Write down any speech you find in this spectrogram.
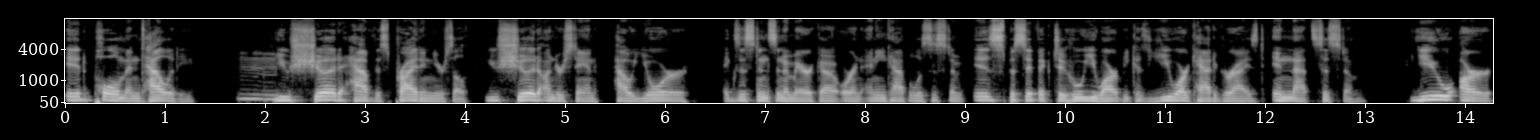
id pull mentality. Mm. You should have this pride in yourself. You should understand how your existence in America or in any capitalist system is specific to who you are because you are categorized in that system. You are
